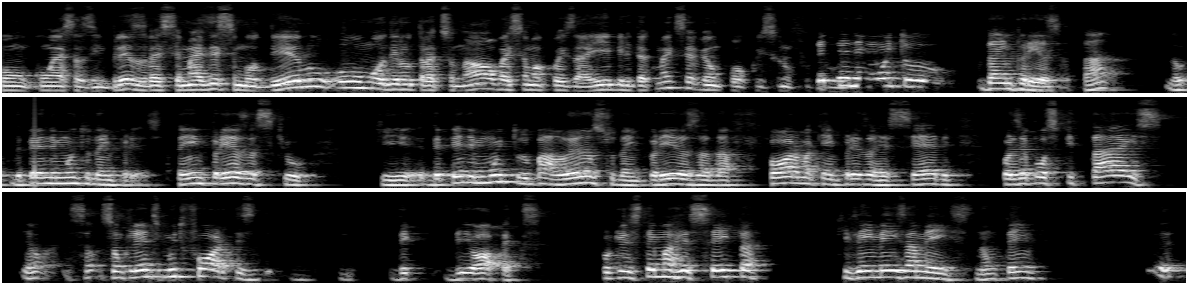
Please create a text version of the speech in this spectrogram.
com, com essas empresas? Vai ser mais esse modelo ou o modelo tradicional? Vai ser uma coisa híbrida? Como é que você vê um pouco isso no futuro? Depende muito da empresa, tá? Depende muito da empresa. Tem empresas que, o, que depende muito do balanço da empresa, da forma que a empresa recebe. Por exemplo, hospitais são, são clientes muito fortes de, de OPEX, porque eles têm uma receita que vem mês a mês, não tem eh,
